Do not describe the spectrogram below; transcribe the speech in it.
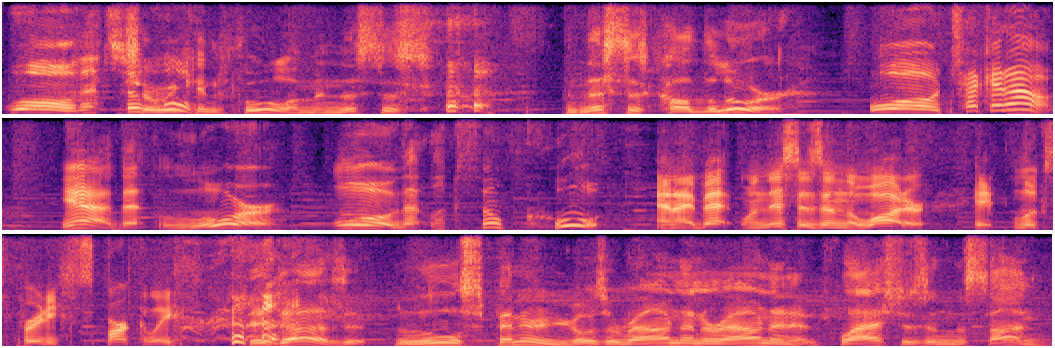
Whoa, that's so, cool. So cool. we can fool them, and this is and this is called the lure. Whoa, check it out. Yeah, that lure. Whoa, that looks so cool. And I bet when this is in the water, it looks pretty sparkly. It does. It, the little spinner goes around and around, and it flashes in the sun,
